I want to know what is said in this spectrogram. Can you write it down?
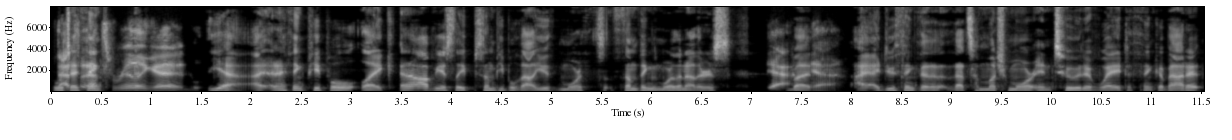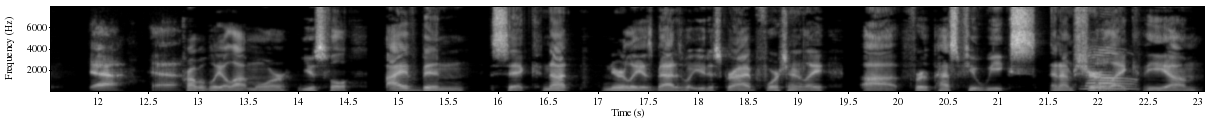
Which that's, I think that's really good. yeah, I, and I think people like, and obviously some people value more some things more than others. Yeah. But- yeah. I, I do think that that's a much more intuitive way to think about it. Yeah. Yeah. Probably a lot more useful. I've been sick, not nearly as bad as what you described, fortunately, uh, for the past few weeks, and I'm sure No. like the um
